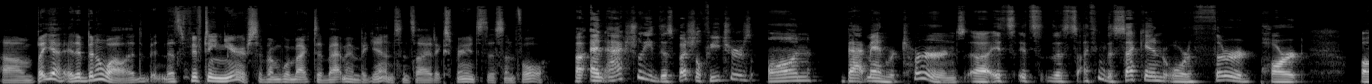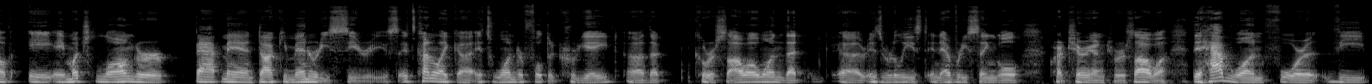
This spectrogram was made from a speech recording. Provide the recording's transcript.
Um, but yeah, it had been a while. It had been, that's 15 years if I'm going back to Batman Begins since I had experienced this in full. Uh, and actually, the special features on Batman Returns, uh, it's it's this I think the second or third part of a, a much longer Batman documentary series. It's kind of like uh, it's wonderful to create uh, the Kurosawa one that uh, is released in every single Criterion Kurosawa. They have one for the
